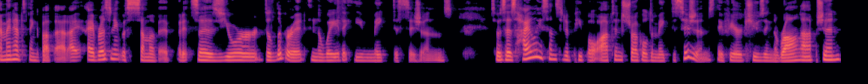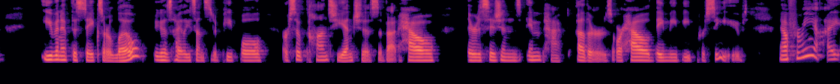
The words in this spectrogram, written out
I might have to think about that. I, I resonate with some of it, but it says you're deliberate in the way that you make decisions. So it says highly sensitive people often struggle to make decisions. They fear choosing the wrong option, even if the stakes are low, because highly sensitive people are so conscientious about how their decisions impact others or how they may be perceived. Now, for me, I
